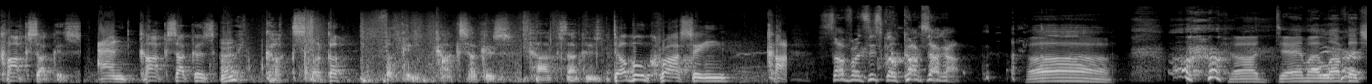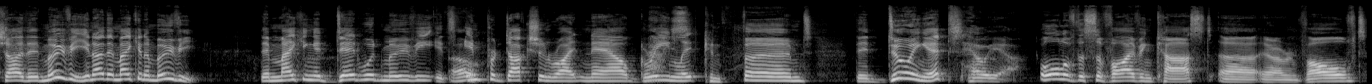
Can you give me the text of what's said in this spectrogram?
Cocksuckers. And cocksuckers. Huh? Cocksucker. Fucking cocksuckers. Cocksuckers. Double crossing cock. San Francisco cocksucker. Ah. God damn, I love that show. The movie, you know, they're making a movie. They're making a Deadwood movie. It's Oh. in production right now. Greenlit, confirmed. They're doing it. Hell yeah. All of the surviving cast uh, are involved.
